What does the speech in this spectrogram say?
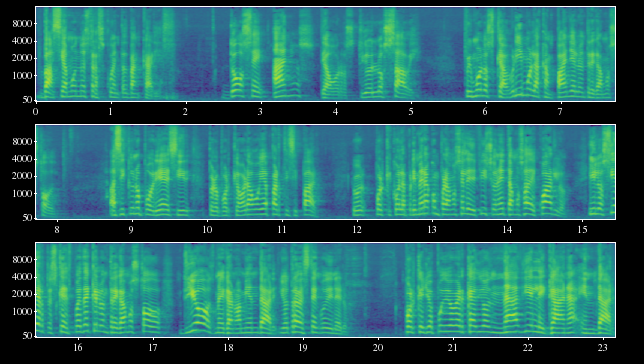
vaciamos nuestras cuentas bancarias. 12 años de ahorros, Dios lo sabe. Fuimos los que abrimos la campaña y lo entregamos todo. Así que uno podría decir, pero ¿por qué ahora voy a participar? Porque con la primera compramos el edificio, necesitamos adecuarlo. Y lo cierto es que después de que lo entregamos todo, Dios me ganó a mí en dar y otra vez tengo dinero. Porque yo he podido ver que a Dios nadie le gana en dar.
